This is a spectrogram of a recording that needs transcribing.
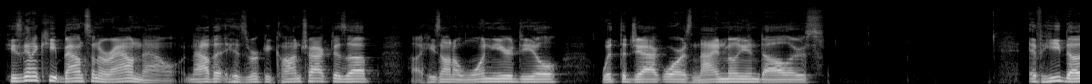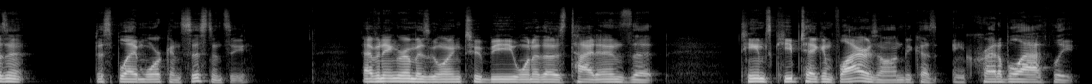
he's going to keep bouncing around now. Now that his rookie contract is up, uh, he's on a one year deal with the Jaguars, $9 million. If he doesn't display more consistency, Evan Engram is going to be one of those tight ends that teams keep taking flyers on because incredible athlete,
